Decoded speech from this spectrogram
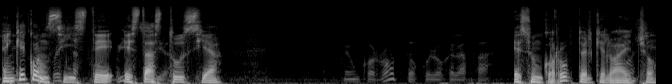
¿en qué consiste esta astucia? Es un corrupto el que lo ha hecho.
